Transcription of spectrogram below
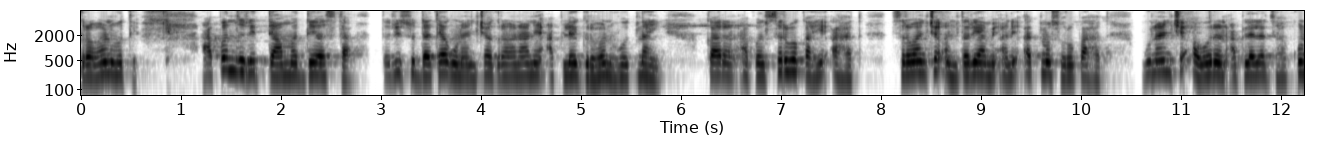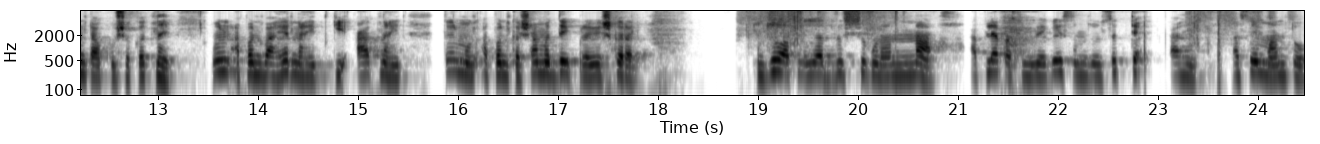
ग्रहण होते. आपण जरी त्यामध्ये असता तरीसुद्धा त्या गुणांच्या ग्रहणाने आपले ग्रहण होत नाही. कारण आपण सर्व काही आहात. सर्वांचे अंतर्यामी आणि आत्मस्वरूप आहात. गुणांचे आवरण आपल्याला झाकून टाकू शकत नाही. म्हणून आपण बाहेर नाहीत की आत नाहीत तर मग आपण कशामध्ये प्रवेश कराल? जो आपल्या या दृश्य गुणांना आपल्यापासून वेगळे समजून सत्य आहे असे मानतो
